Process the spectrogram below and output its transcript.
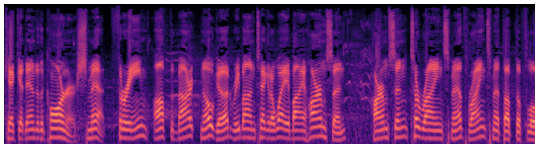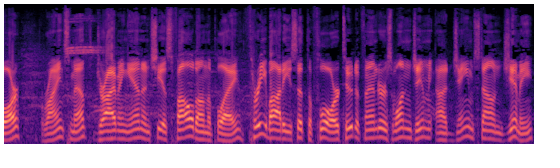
Kick it into the corner. Schmidt, three, off the mark, no good. Rebound taken away by Harmson. Harmson to Rhinesmith. Rhinesmith up the floor. Rhinesmith driving in, and she is fouled on the play. Three bodies hit the floor. Two defenders, one Jimmy, uh, Jamestown Jimmy.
